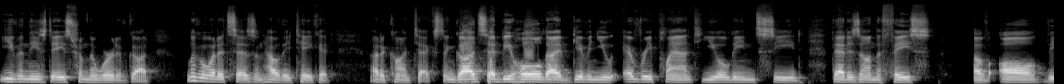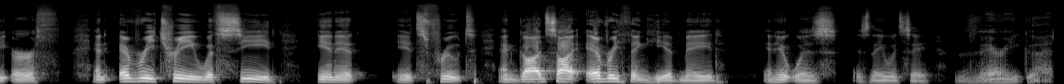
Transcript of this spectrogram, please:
even these days from the Word of God. Look at what it says and how they take it out of context. And God said, Behold, I have given you every plant yielding seed that is on the face of all the earth, and every tree with seed in it, its fruit. And God saw everything he had made, and it was, as they would say, very good.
